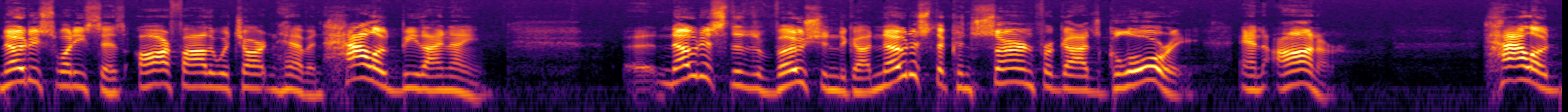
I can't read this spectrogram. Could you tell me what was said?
Notice what he says Our Father which art in heaven, hallowed be thy name. Uh, notice the devotion to God. Notice the concern for God's glory and honor. Hallowed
